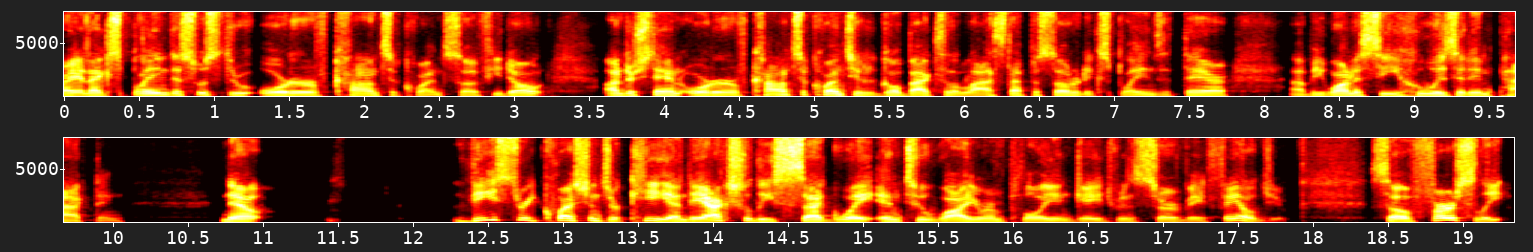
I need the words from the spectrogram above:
Right. And I explained this was through order of consequence. So if you don't understand order of consequence, you could go back to the last episode. It explains it there. Uh, but you want to see who is it impacting. Now, these three questions are key and they actually segue into why your employee engagement survey failed you. So, firstly,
